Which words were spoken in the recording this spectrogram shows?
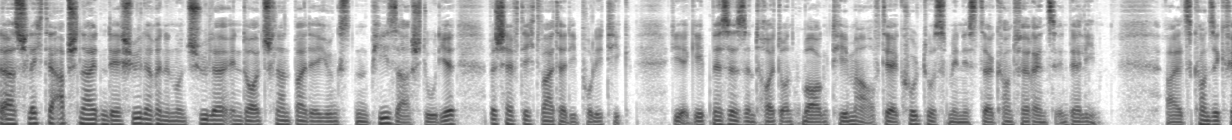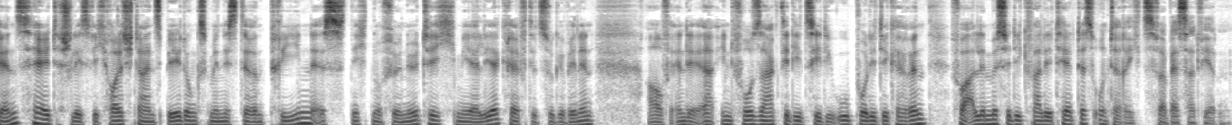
Das schlechte Abschneiden der Schülerinnen und Schüler in Deutschland bei der jüngsten PISA-Studie beschäftigt weiter die Politik. Die Ergebnisse sind heute und morgen Thema auf der Kultusministerkonferenz in Berlin. Als Konsequenz hält Schleswig-Holsteins Bildungsministerin Prien es nicht nur für nötig, mehr Lehrkräfte zu gewinnen. Auf NDR Info sagte die CDU-Politikerin, vor allem müsse die Qualität des Unterrichts verbessert werden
